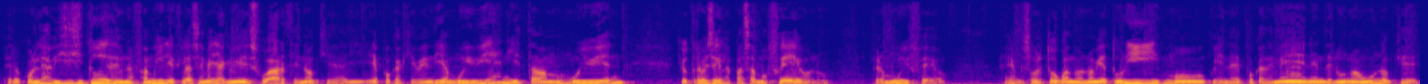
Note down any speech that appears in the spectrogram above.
pero con las vicisitudes de una familia clase media que vive su arte, ¿no? Que hay épocas que vendía muy bien y estábamos muy bien, y otras veces que las pasamos feo, ¿no? Pero muy feo. Eh, sobre todo cuando no había turismo, en la época de Menem, del uno a uno, que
